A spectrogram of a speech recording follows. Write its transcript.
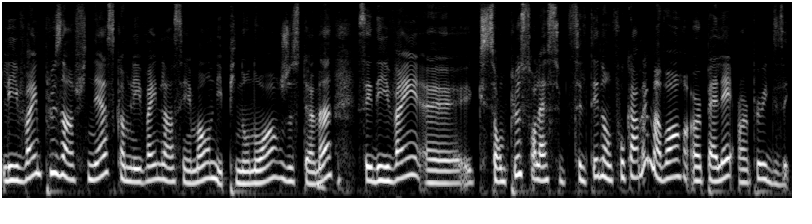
Les vins plus en finesse, comme les vins de l'ancien monde, les pinots noirs justement, c'est des vins euh, qui sont plus sur la subtilité, donc il faut quand même avoir un palais un peu aiguisé.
